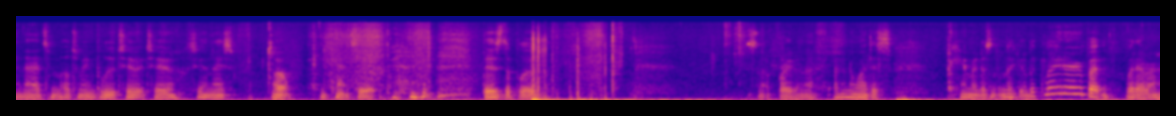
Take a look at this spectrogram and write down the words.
and add some ultramarine blue to it too. See how nice, oh, you can't see it. There's the blue. It's not bright enough. I don't know why this camera doesn't make it look lighter, but whatever.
